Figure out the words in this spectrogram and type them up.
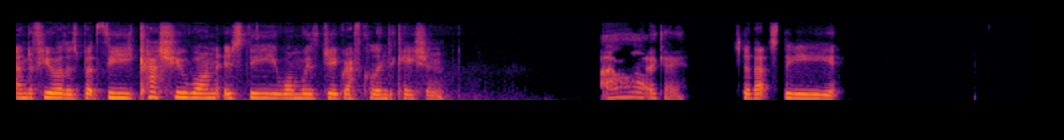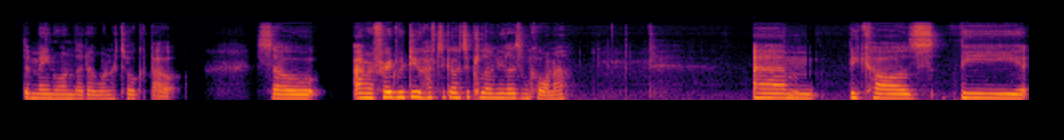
and a few others, but the cashew one is the one with geographical indication. Oh, okay. So that's the the main one that I want to talk about. So I'm afraid we do have to go to colonialism corner. Um, because the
